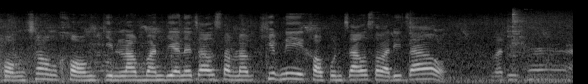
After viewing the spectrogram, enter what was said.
ของช่องของกินลำวันเบียร์นะเจ้าสำหรับคลิปนี้ขอบคุณเจ้า สวัสดีเจ้า สวัสดีค่ะ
